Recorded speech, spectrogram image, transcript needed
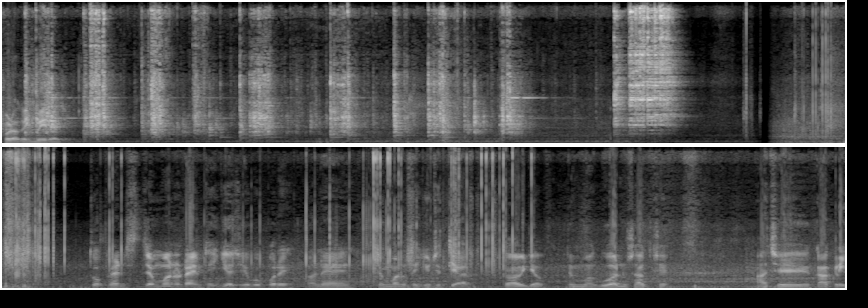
થોડાક જ બૈરા છે. તો ફ્રેન્ડ્સ જમવાનો ટાઈમ થઈ ગયો છે બપોરે અને જમવાનું થઈ ગયું છે ત્યાર. તો આવી જાઓ જમવા. ગુવારનું શાક છે. આ છે કાકડી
